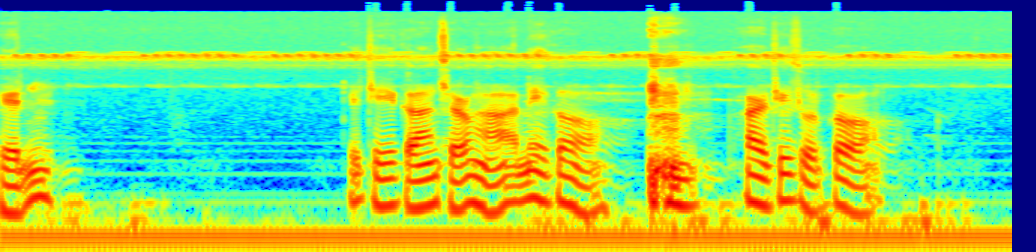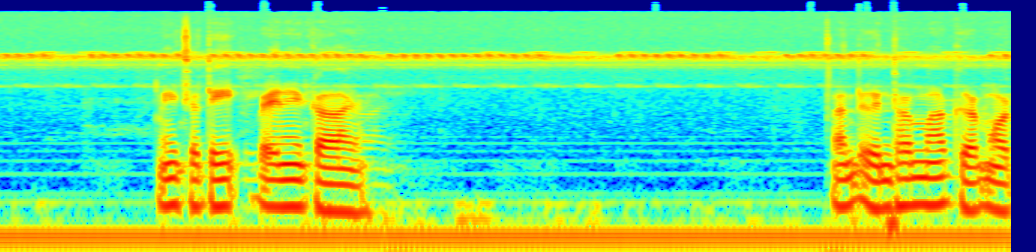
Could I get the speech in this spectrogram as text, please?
เห็น วิธีการแสวงหานี่ก็ให้ที่สุดก็ มีสติไปในกายอันอื่นทำมาเกือบหมด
